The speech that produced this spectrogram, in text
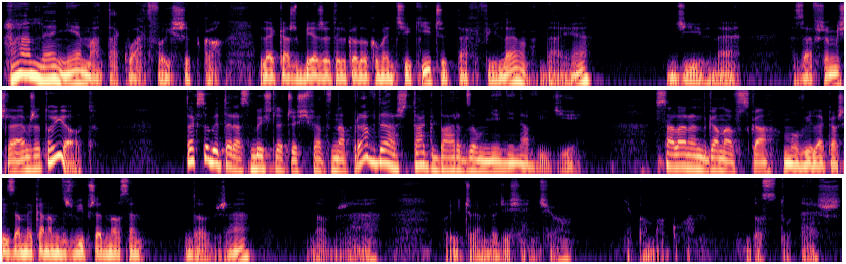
Ale nie ma tak łatwo i szybko. Lekarz bierze tylko dokumenciki, czyta chwilę, oddaje. Dziwne. Zawsze myślałem, że to J. Tak sobie teraz myślę, czy świat naprawdę aż tak bardzo mnie nienawidzi. Sala rentgenowska, mówi lekarz i zamyka nam drzwi przed nosem. Dobrze, dobrze. Policzyłem do dziesięciu. Nie pomogło. Do stu też.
